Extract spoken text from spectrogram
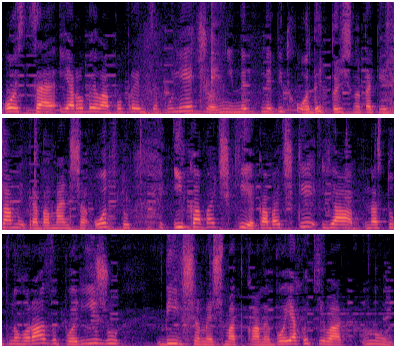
Ось це я робила по принципу лечо. Ні, не, не підходить точно такий самий. Треба менше оцту. І кабачки. Кабачки я наступного разу поріжу більшими шматками, бо я хотіла ну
